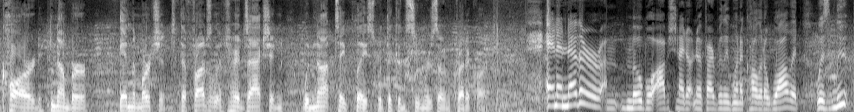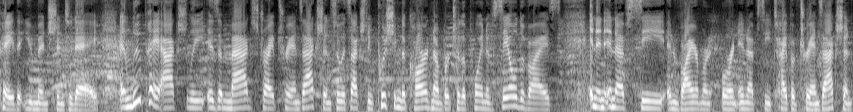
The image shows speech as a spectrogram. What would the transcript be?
card number and the merchant. The fraudulent transaction would not take place with the consumer's own credit card. And another um, mobile option, I don't know if I really want to call it a wallet, was Loop Pay that you mentioned today. And Loop Pay actually is a magstripe transaction, so it's actually pushing the card number to the point of sale device in an NFC environment or an NFC type of transaction.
